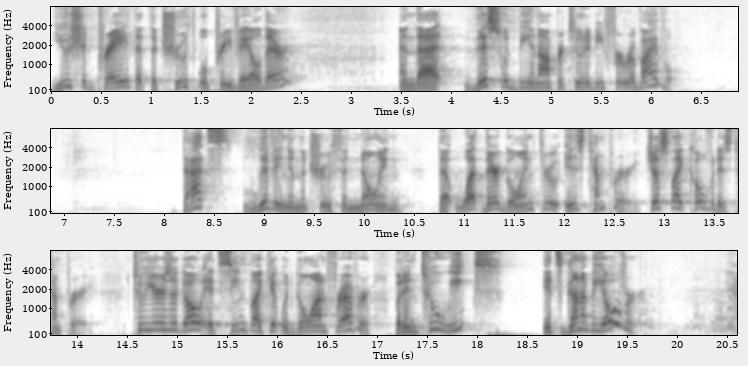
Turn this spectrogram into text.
You should pray that the truth will prevail there and that this would be an opportunity for revival. That's living in the truth and knowing that what they're going through is temporary, just like COVID is temporary. Two years ago, it seemed like it would go on forever, but in two weeks, it's going to be over. Yeah.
